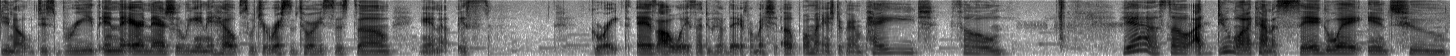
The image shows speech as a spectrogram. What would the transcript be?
you know, just breathe in the air naturally, and it helps with your respiratory system. And it's great. As always, I do have that information up on my Instagram page. So, yeah, so I do want to kind of segue into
